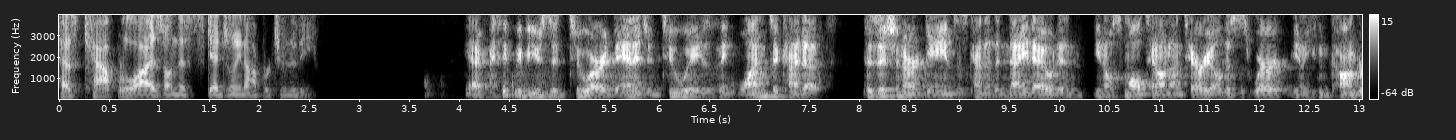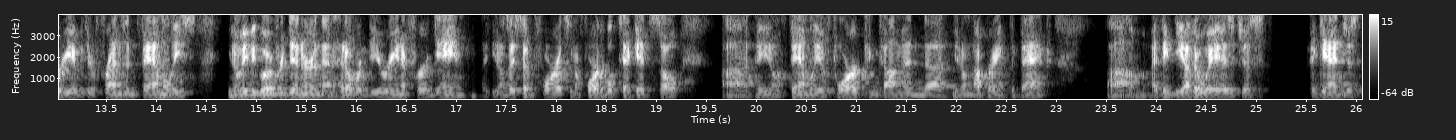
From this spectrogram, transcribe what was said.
has capitalized on this scheduling opportunity? Yeah, I think we've used it to our advantage in two ways. I think one to kind of position our games as kind of the night out in you know small town Ontario. This is where you know you can congregate with your friends and families. You know maybe go out for dinner and then head over to the arena for a game. You know as I said before, it's an affordable ticket, so uh, you know a family of four can come and uh, you know not break the bank. Um, I think the other way is just again just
